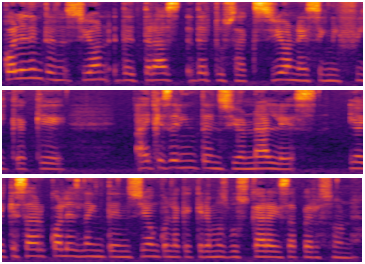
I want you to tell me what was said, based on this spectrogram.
¿cuál es la intención detrás de tus acciones? Significa que hay que ser intencionales y hay que saber cuál es la intención con la que queremos buscar a esa persona.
